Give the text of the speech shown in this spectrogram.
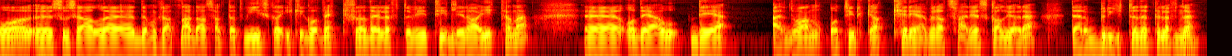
og uh, Sosialdemokratene har da sagt at vi skal ikke gå vekk fra det løftet vi tidligere har gitt henne. og det er jo det Erdogan og Tyrkia krever at Sverige skal gjøre. Det er å bryte dette løftet. Mm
